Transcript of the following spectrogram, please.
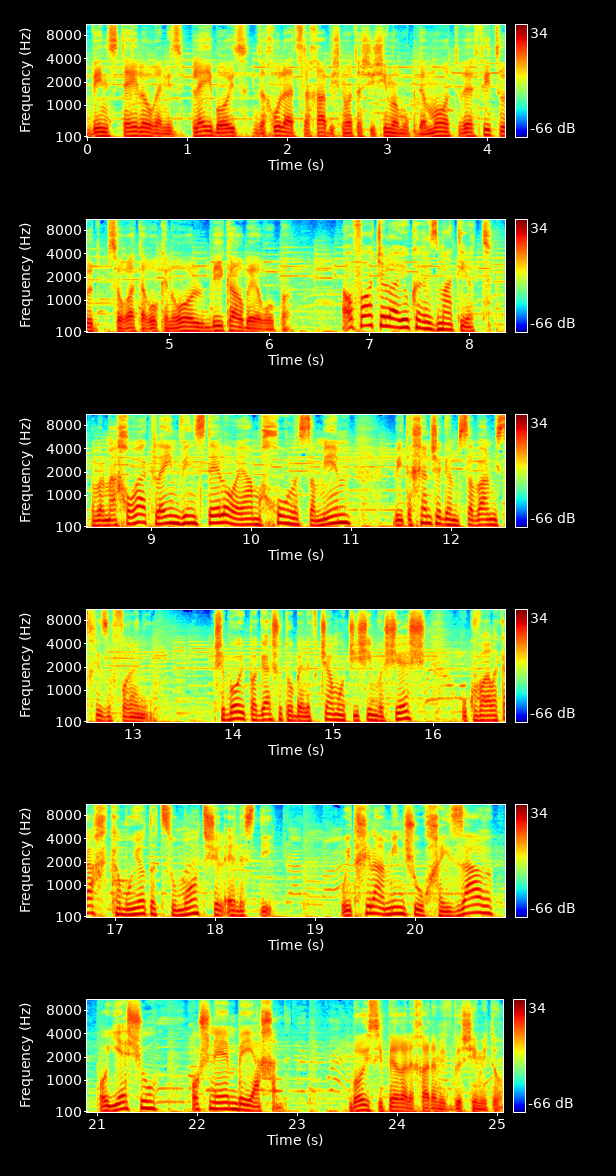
וינס טיילור and his Playboys זכו להצלחה בשנות ה-60 המוקדמות והפיצו את בשורת הרוקנרול בעיקר באירופה. ההופעות שלו היו כריזמטיות, אבל מאחורי הקלעים וינס טיילור היה מכור לסמים, וייתכן שגם סבל מסכיזופרניה. כשבואי פגש אותו ב-1966, הוא כבר לקח כמויות עצומות של LSD. הוא התחיל להאמין שהוא חייזר, או ישו, או שניהם ביחד. בואי סיפר על אחד המפגשים איתו.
